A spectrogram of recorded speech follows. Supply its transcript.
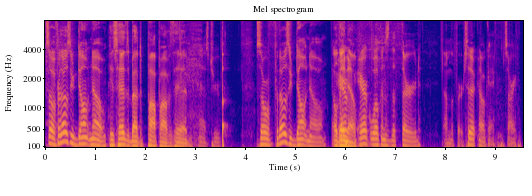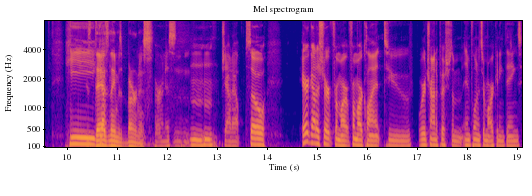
So for those who don't know, His head's about to pop off his head. that's true. So for those who don't know, Oh, they know. Eric Wilkins the third I'm the first. took. Okay, sorry. He His dad's got, name is Burnus. Burnus. Mm-hmm. Shout out. So Eric got a shirt from our from our client to we are trying to push some influencer marketing things,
